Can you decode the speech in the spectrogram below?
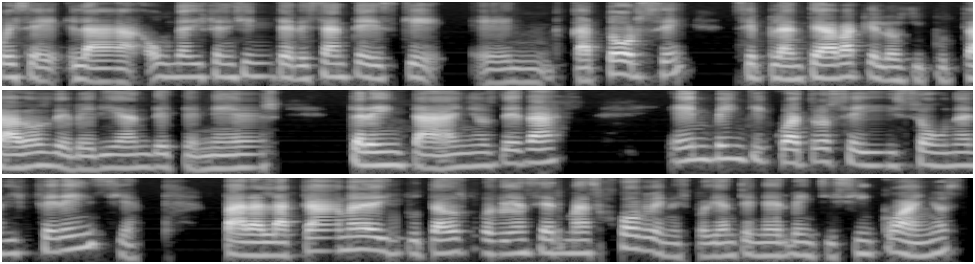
pues eh, la, una diferencia interesante es que en 14 se planteaba que los diputados deberían de tener 30 años de edad. En 24 se hizo una diferencia. Para la Cámara de Diputados podían ser más jóvenes, podían tener 25 años,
